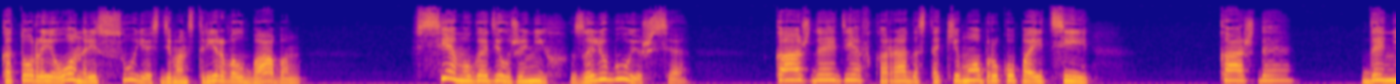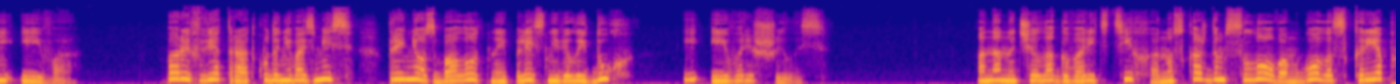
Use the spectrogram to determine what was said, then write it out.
которые он, рисуясь, демонстрировал бабам. Всем угодил жених, залюбуешься. Каждая девка рада с таким обруку пойти. Каждая, да не ива. Порыв ветра, откуда ни возьмись, принес болотный плесневелый дух, и ива решилась. Она начала говорить тихо, но с каждым словом голос креп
